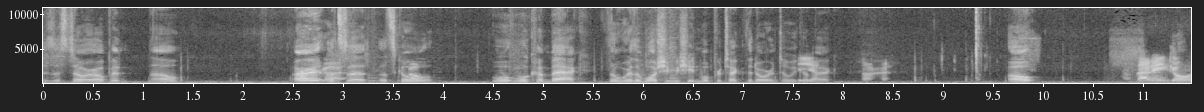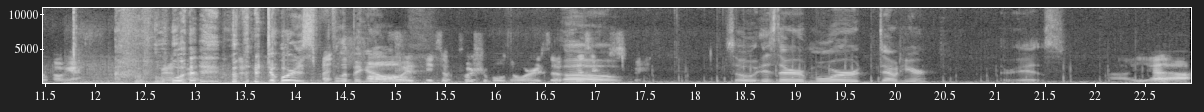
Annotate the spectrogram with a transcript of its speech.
is this door open? No. All right, let's uh let's go. Oh. We'll we'll come back. The, where the washing machine will protect the door until we come Yeah. back. All right. Oh, That ain't going. Okay. what? the door is Uh, flipping out. Oh, it, it's a pushable door. It's a Oh. physics. So is there more down here? There is. Uh, yeah.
